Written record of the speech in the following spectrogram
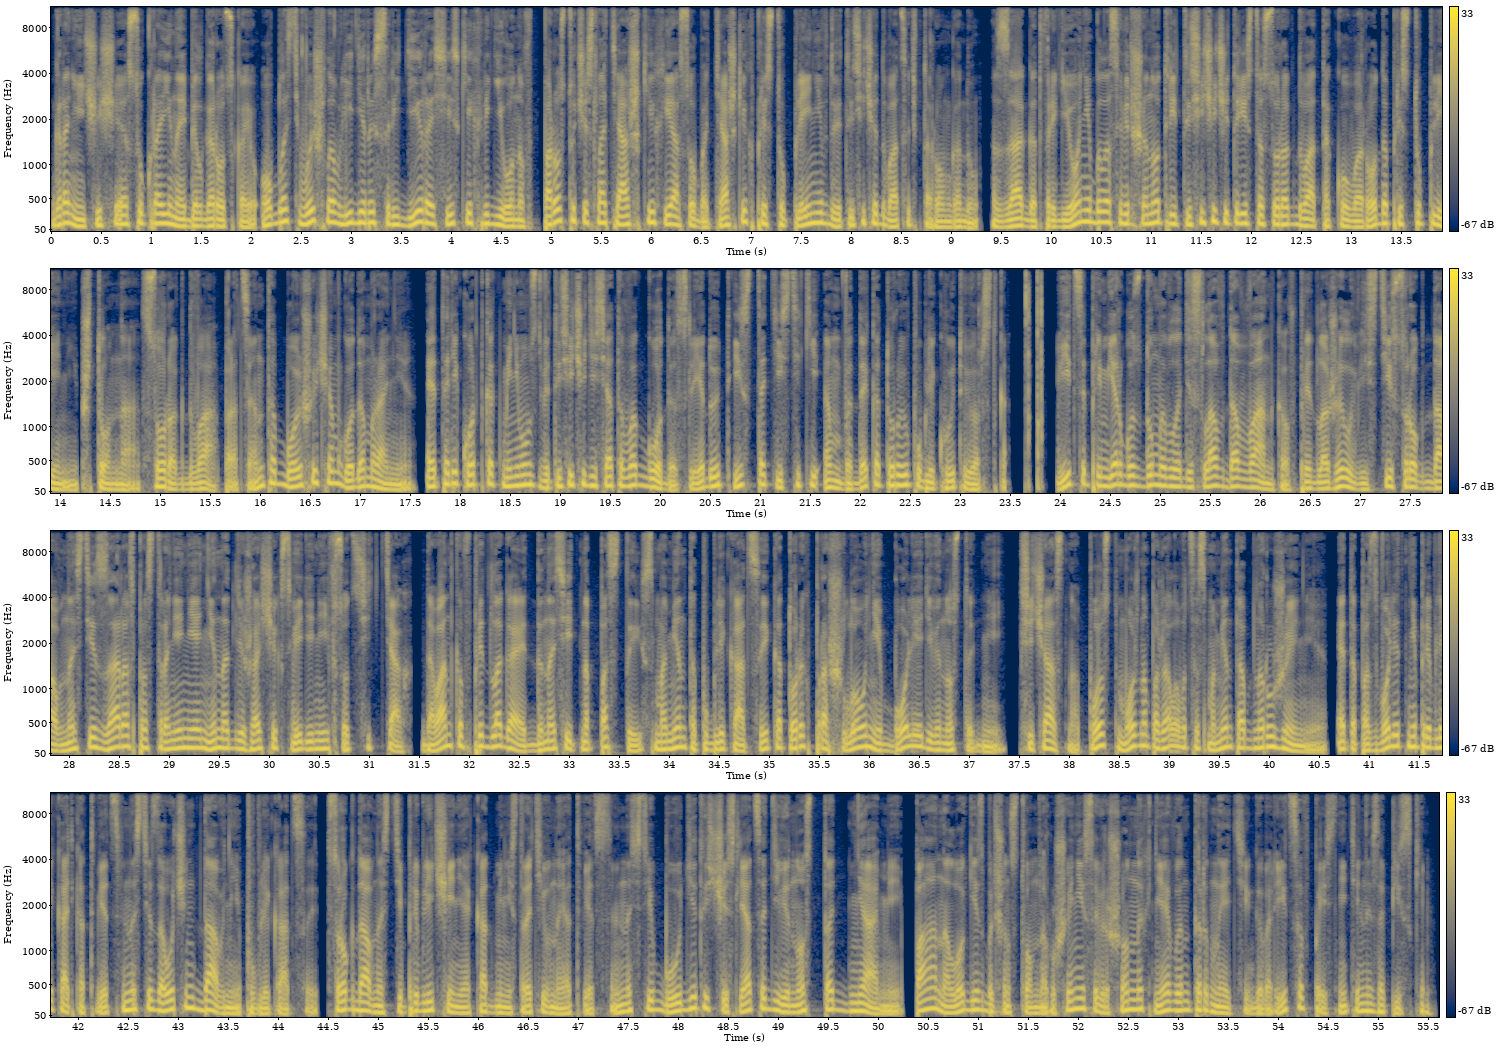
граничащая с Украиной Белгородская область, вышла в лидеры среди российских регионов по росту числа тяжких и особо тяжких преступлений в 2022 году. За год в регионе было совершено 3442 такого рода преступлений, что на 42% больше, чем годом ранее. Это рекорд как минимум с 2010 года, следует из статистики МВД, которую публикует Верстка. Вице-премьер Госдумы Владислав Даванков предложил ввести срок давности за распространение ненадлежащих сведений в соцсетях. Даванков предлагает доносить на посты с момента публикации которых прошло не более 90 дней. Сейчас на пост можно пожаловаться с момента обнаружения. Это позволит не привлекать к ответственности за очень давние публикации. Срок давности привлечения к административной ответственности будет исчисляться 90 днями, по аналогии с большинством нарушений, совершенных не в интернете, говорится в пояснительной записке.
